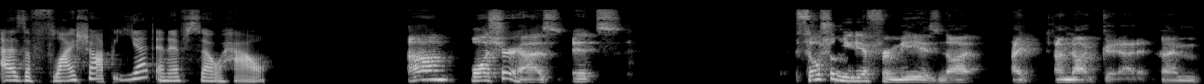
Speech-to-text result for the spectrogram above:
as a fly shop yet? And if so, how? Um, well, it sure has. It's social media for me is not. I I'm not good at it. I'm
